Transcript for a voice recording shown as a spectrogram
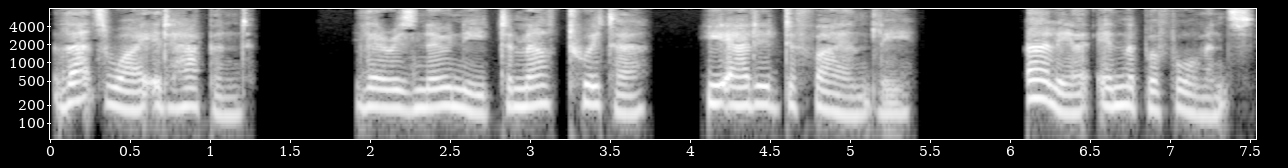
That's why it happened. There is no need to melt Twitter, he added defiantly. Earlier in the performance,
